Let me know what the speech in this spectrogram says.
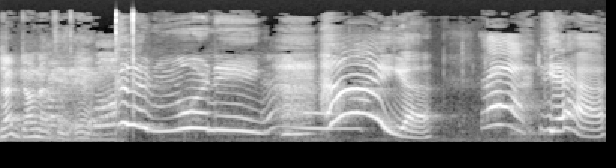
Duck Donuts is it. Good morning. Hi. Yeah.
